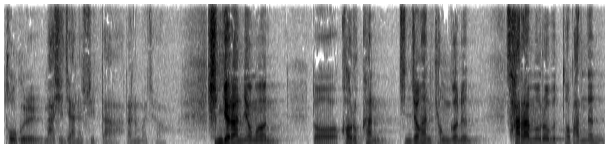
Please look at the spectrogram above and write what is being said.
독을 마시지 않을 수 있다라는 거죠. 순결한 영혼 또 거룩한 진정한 경건은 사람으로부터 받는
